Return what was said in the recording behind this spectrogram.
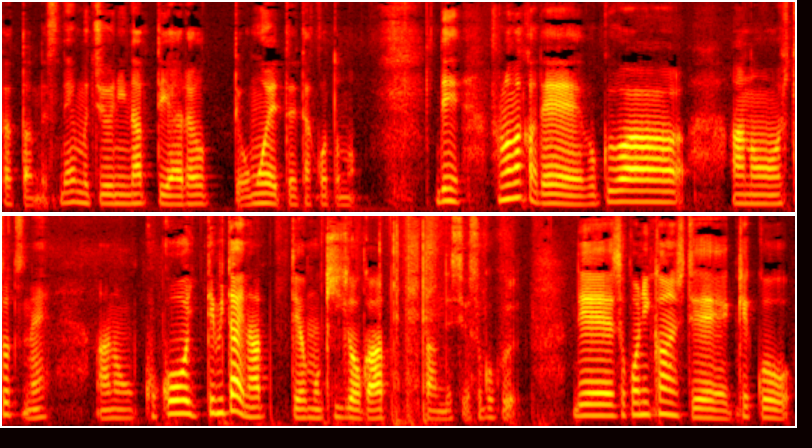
だったんですね。夢中になってやろうって思えてたことの。で、その中で僕は、あの、一つね、あの、ここ行ってみたいなって思う企業があったんですよ、すごく。で、そこに関して結構、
